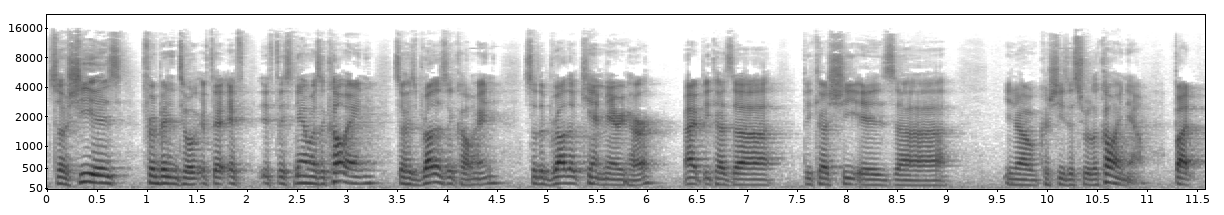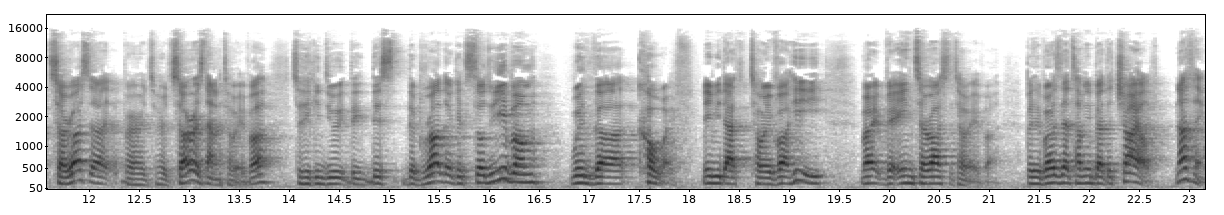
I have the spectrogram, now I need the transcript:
so she is forbidden to if the, if if this man was a Kohen, so his brother's a Kohen, so the brother can't marry her, right? Because uh, because she is uh, you know because she's a Sula Kohen now. But Sarasa, her, her Sarah is not a Toeva, so he can do the, this. The brother could still do Yibam with the co-wife. Maybe that's Toeva he, right? Ve'in Sarasa Toeva. But what does that tell me about the child? Nothing,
